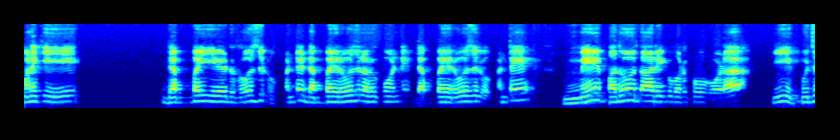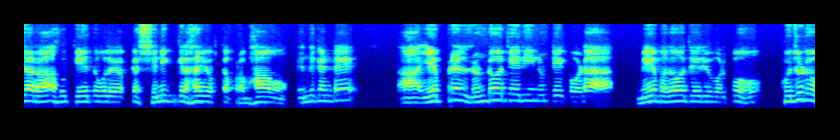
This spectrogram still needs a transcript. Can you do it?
మనకి డెబ్బై ఏడు రోజులు అంటే డెబ్బై రోజులు అనుకోండి డెబ్బై రోజులు అంటే మే పదో తారీఖు వరకు కూడా ఈ కుజ రాహు కేతువుల యొక్క శనిగ్రహ యొక్క ప్రభావం. ఎందుకంటే ఆ ఏప్రిల్ రెండో తేదీ నుండి కూడా మే పదో తేదీ వరకు కుజుడు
